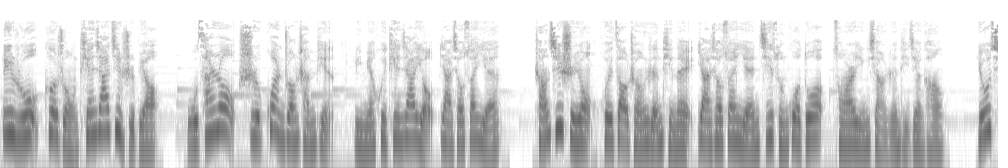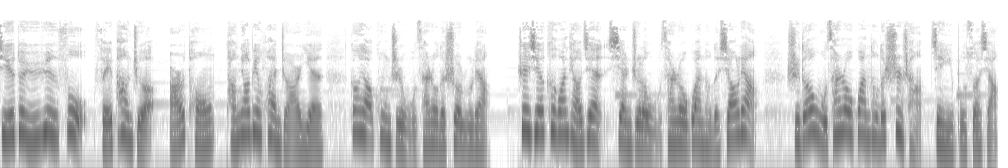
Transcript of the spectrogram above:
例如各种添加剂指标。午餐肉是罐装产品，里面会添加有亚硝酸盐，长期使用会造成人体内亚硝酸盐积存过多，从而影响人体健康。尤其对于孕妇、肥胖者、儿童、糖尿病患者而言，更要控制午餐肉的摄入量。这些客观条件限制了午餐肉罐头的销量，使得午餐肉罐头的市场进一步缩小。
